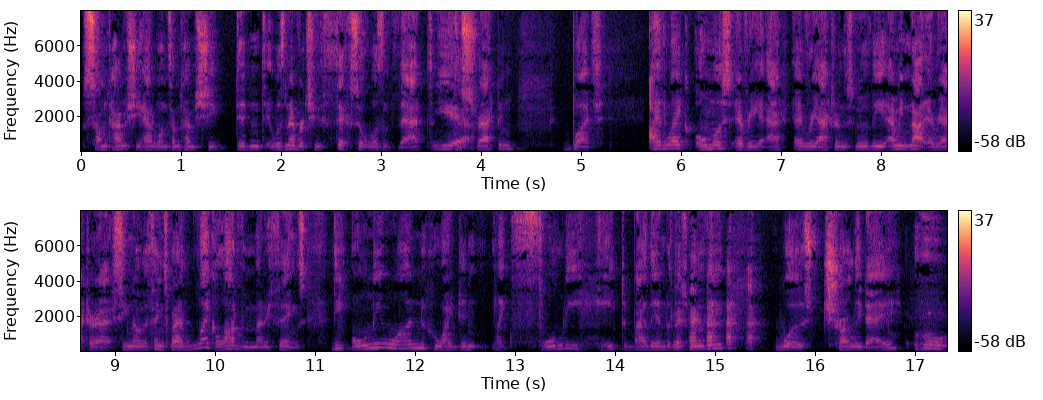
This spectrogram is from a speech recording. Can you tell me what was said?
sometimes she had one, sometimes she didn't. It was never too thick, so it wasn't that Yeah. distracting. But I like almost every act, every actor in this movie. I mean, not every actor I've seen other things, but I like a lot of them. Many things. The only one who I didn't like fully hate by the end of this movie was Charlie Day. Who,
